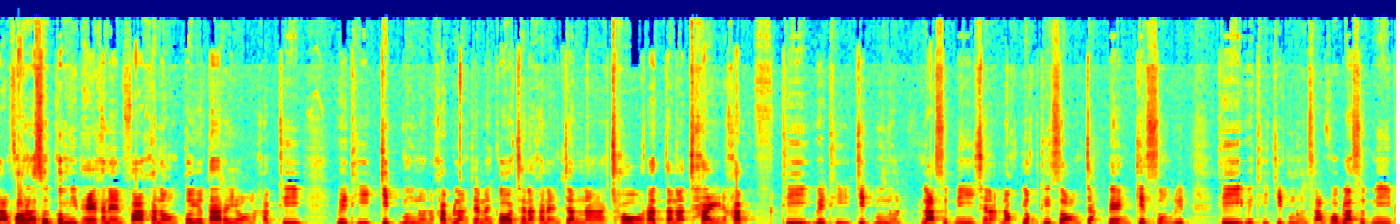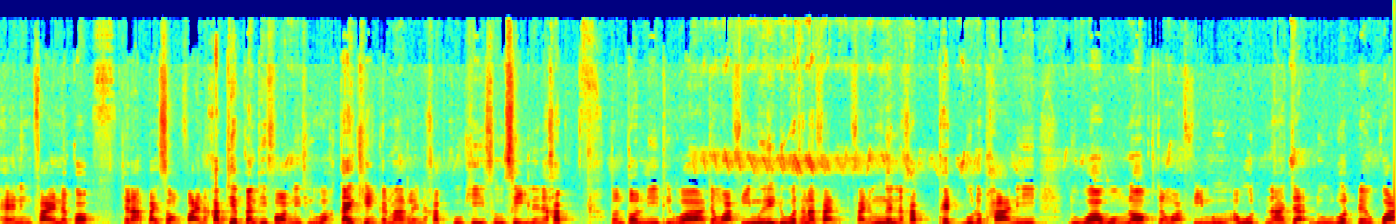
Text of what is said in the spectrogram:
สามฟอร์มล่าสุดก็มีแพ้คะแนนฟ้าขนองโตโยต้าระยองนะครับที่เวทีจิตเมืองนนท์นะครับหลังจากนั้นก็ชนะคะแนนจันนาชอรัตนชัยนะครับที่เวทีจิตเมืองนนท์ล่าสุดนี้ชนะน็อกยกที่ 2จากแดงเกียรติทรงฤทธิ์ที่เวทีจิตเมืองนนท์สามฟอร์มล่าสุดนี้แพ้1ไฟแล้วก็ชนะไป2ไฟนะครับเทียบกันที่ฟอร์มนี่ถือว่าใกล้เคียงกันมากเลยนะครับคู่ขี้สูสีเลยนะครับ ต้นๆนี้ถือว่าจังหวะฝีมือที่ดูว่าทางด้านฝ่ายฝ่ายน้ำเงินนะครับเพชรบุรพานี่ดูว่าวงนอกจังหวะฝีมืออาวุธน่าจะดูรวดเร็วกว่า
